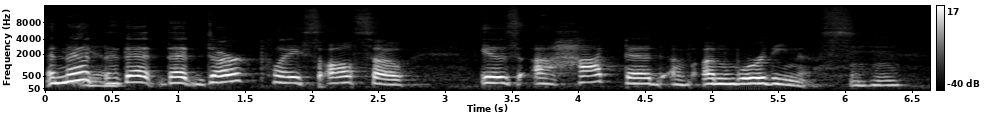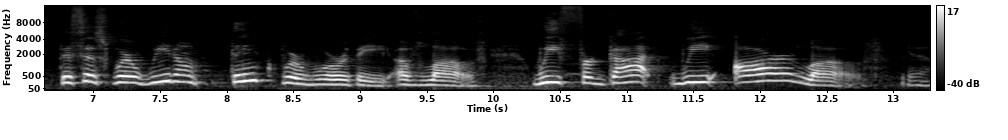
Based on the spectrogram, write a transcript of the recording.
And that, yeah. that, that dark place also is a hotbed of unworthiness. Mm-hmm. This is where we don't think we're worthy of love. We forgot we are love. Yeah.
